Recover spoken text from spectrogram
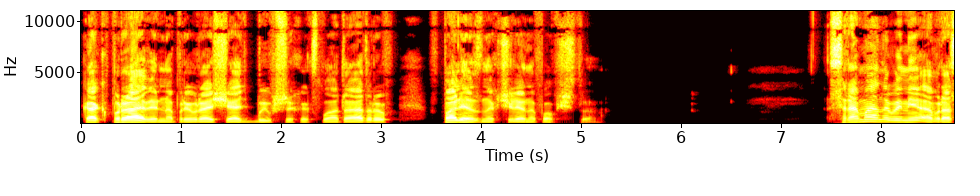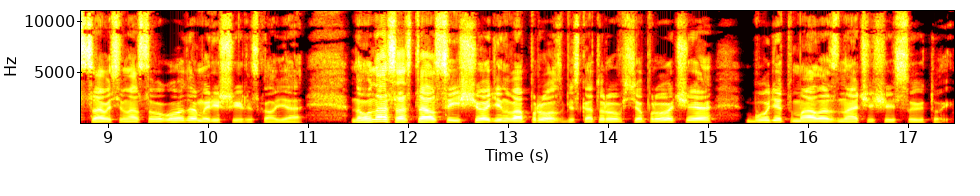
как правильно превращать бывших эксплуататоров в полезных членов общества. «С Романовыми образца 18 -го года мы решили», — сказал я. «Но у нас остался еще один вопрос, без которого все прочее будет малозначащей суетой.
